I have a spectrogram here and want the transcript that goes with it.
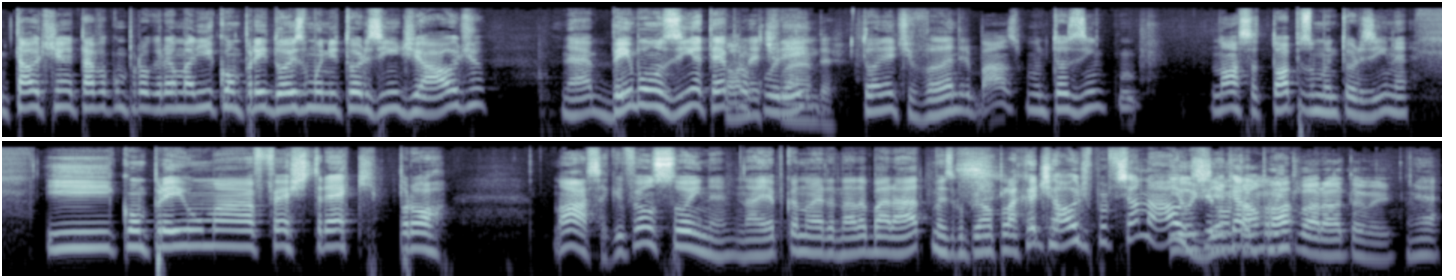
e tal. Eu tinha, tava com o programa ali, comprei dois monitorzinhos de áudio, né? Bem bonzinho, até Tonet procurei. Wander. Tonet Vander, bah, os monitorzinhos. Nossa, top os monitorzinhos, né? E comprei uma Fast Track Pro. Nossa, aquilo foi um sonho, né? Na época não era nada barato, mas comprei uma placa de áudio profissional. E hoje não tá Pro. muito barato também. É.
